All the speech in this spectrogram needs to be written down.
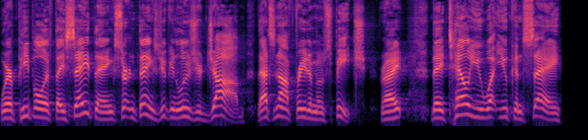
where people, if they say things, certain things, you can lose your job. That's not freedom of speech right? They tell you what you can say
